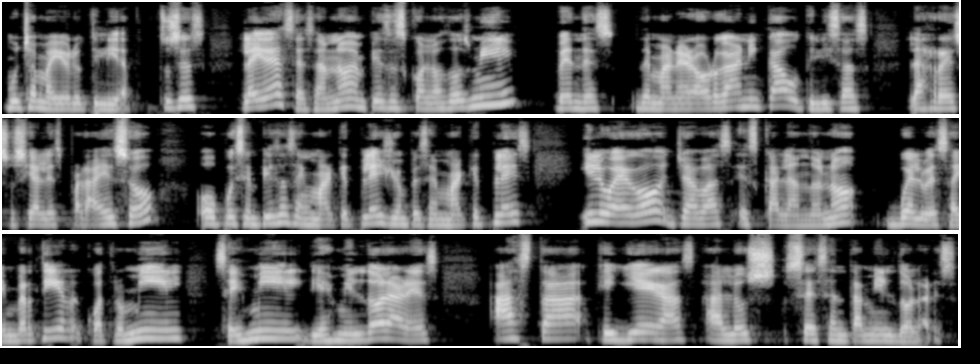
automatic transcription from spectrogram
mucha mayor utilidad. Entonces, la idea es esa, ¿no? Empiezas con los 2000, vendes de manera orgánica, utilizas las redes sociales para eso, o pues empiezas en Marketplace, yo empecé en Marketplace, y luego ya vas escalando, ¿no? Vuelves a invertir 4 mil, 6 mil, 10 mil dólares, hasta que llegas a los 60 mil dólares.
